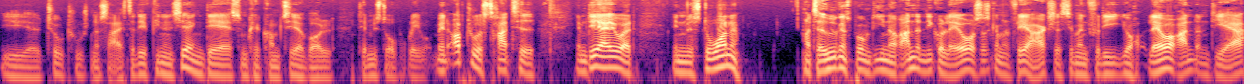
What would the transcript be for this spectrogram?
i øh, 2016. Og det er finansieringen, det er, som kan komme til at volde temmelig store problemer. Men opturstræthed, jamen det er jo, at investorerne har taget udgangspunkt i, når renterne går lavere, så skal man flere aktier, simpelthen fordi jo lavere renterne de er,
